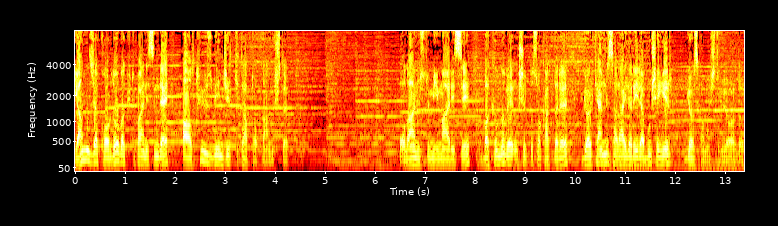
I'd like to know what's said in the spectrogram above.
Yalnızca Cordoba kütüphanesinde 600 bin cilt kitap toplanmıştı. Olağanüstü mimarisi, bakımlı ve ışıklı sokakları, görkemli saraylarıyla bu şehir göz kamaştırıyordu.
